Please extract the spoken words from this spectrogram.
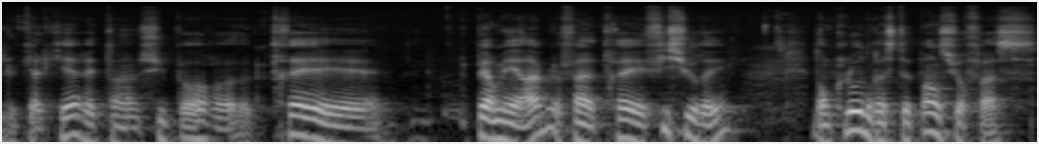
le calcaire est un support euh, très perméable, enfin très fissuré. Donc l'eau ne reste pas en surface.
